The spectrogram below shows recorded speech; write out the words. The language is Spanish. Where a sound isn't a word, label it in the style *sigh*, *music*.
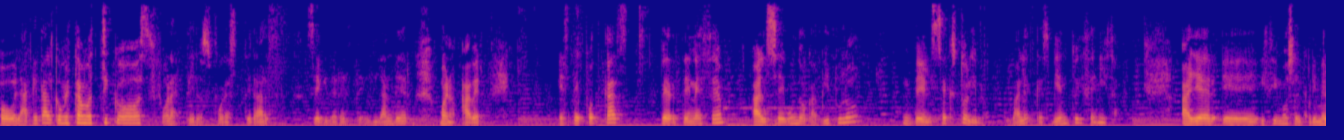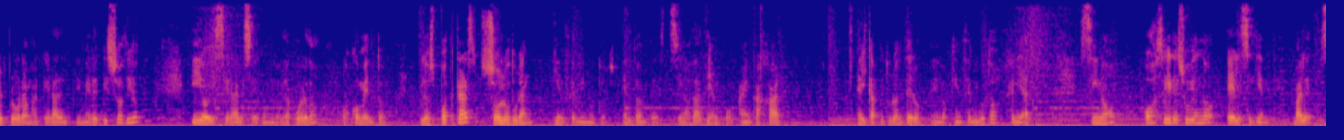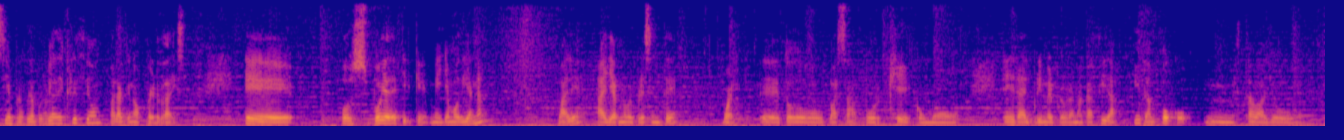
Hola, ¿qué tal? ¿Cómo estamos chicos? Forasteros, forasteras, seguidores de Blander. Bueno, a ver, este podcast pertenece al segundo capítulo del sexto libro, ¿vale? Que es Viento y Ceniza. Ayer eh, hicimos el primer programa, que era del primer episodio, y hoy será el segundo, ¿de acuerdo? Os comento, los podcasts solo duran 15 minutos, entonces si nos da tiempo a encajar el capítulo entero en los 15 minutos, genial. Si no, os iré subiendo el siguiente, ¿vale? Siempre os voy a poner la descripción para que no os perdáis. Eh, os voy a decir que me llamo Diana, ¿vale? Ayer no me presenté. Bueno, eh, todo pasa porque como era el primer programa que hacía y tampoco mm, estaba yo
